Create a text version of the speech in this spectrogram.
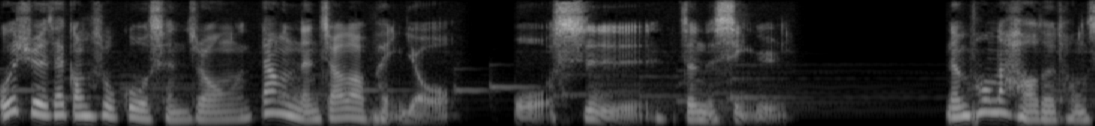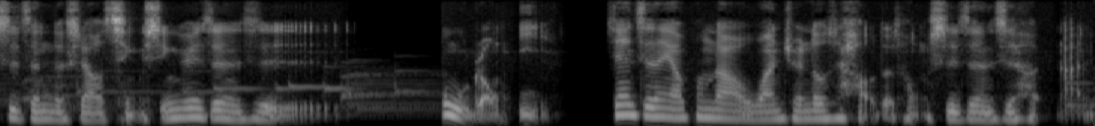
我会觉得在工作过程中，当能交到朋友。我是真的幸运，能碰到好的同事真的是要庆幸，因为真的是不容易。现在真的要碰到完全都是好的同事，真的是很难。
